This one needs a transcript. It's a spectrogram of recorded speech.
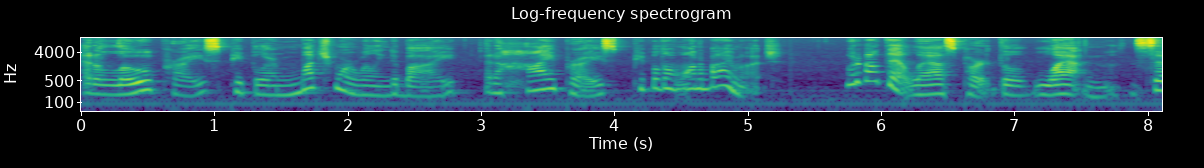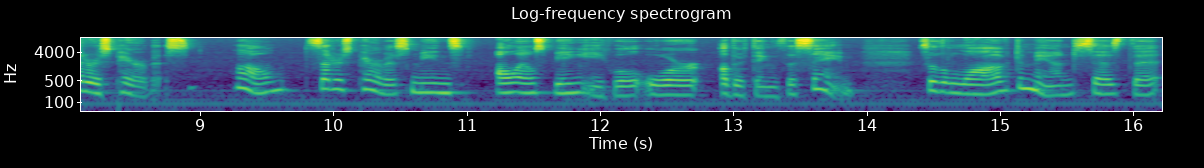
At a low price, people are much more willing to buy. At a high price, people don't want to buy much. What about that last part, the Latin, ceteris paribus? Well, ceteris paribus means all else being equal or other things the same. So the law of demand says that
